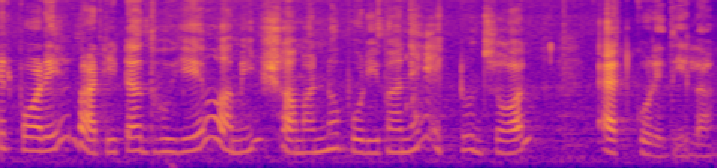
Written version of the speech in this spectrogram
এরপরে বাটিটা ধুয়েও আমি সামান্য পরিমাণে একটু জল অ্যাড করে দিলাম।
